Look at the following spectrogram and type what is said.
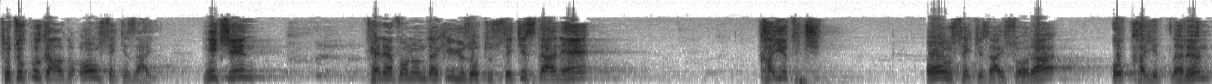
Tutuklu kaldı 18 ay. Niçin? Telefonundaki 138 tane kayıt için. 18 ay sonra o kayıtların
